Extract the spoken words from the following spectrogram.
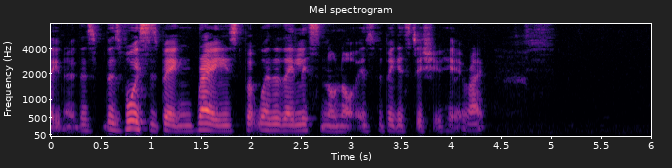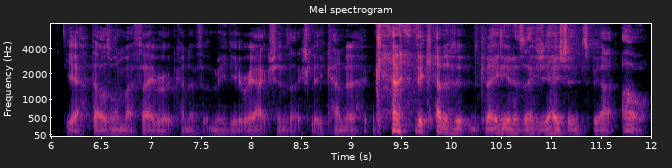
you know there's there's voices being raised, but whether they listen or not is the biggest issue here, right? Yeah, that was one of my favorite kind of immediate reactions. Actually, kind of, kind of the Canada, Canadian Association to be like, "Oh,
